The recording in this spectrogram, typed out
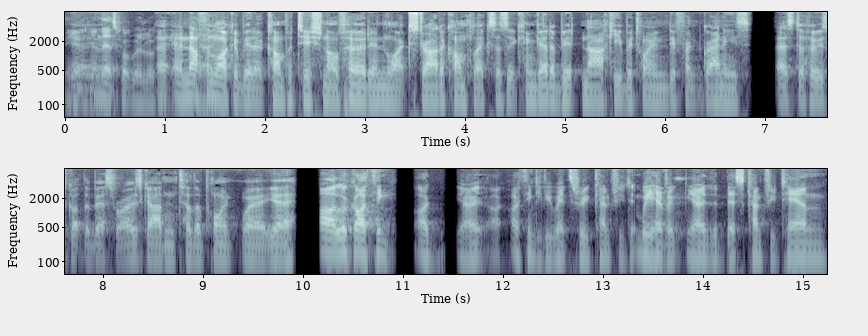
you know, Yeah, and yeah. that's what we're looking A- at. And nothing know. like a bit of competition I've heard in like strata complexes. It can get a bit narky between different grannies as to who's got the best rose garden to the point where, yeah, Oh, look, I think I, you know, I, I think if you went through country, we have a, you know, the best country town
